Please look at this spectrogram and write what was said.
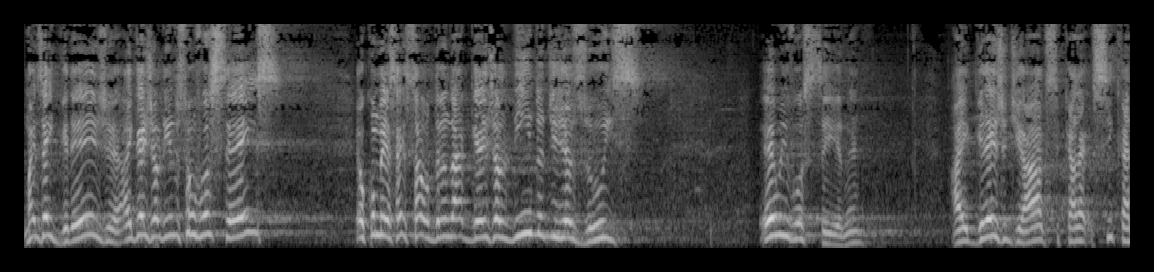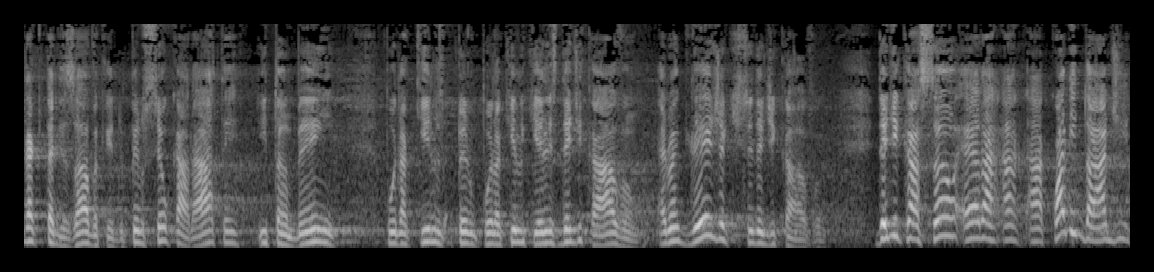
Mas a igreja, a igreja linda são vocês. Eu comecei saudando a igreja linda de Jesus. Eu e você, né? A igreja de Atos se, se caracterizava, querido, pelo seu caráter e também por aquilo, por, por aquilo que eles dedicavam. Era uma igreja que se dedicava. Dedicação era a, a qualidade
